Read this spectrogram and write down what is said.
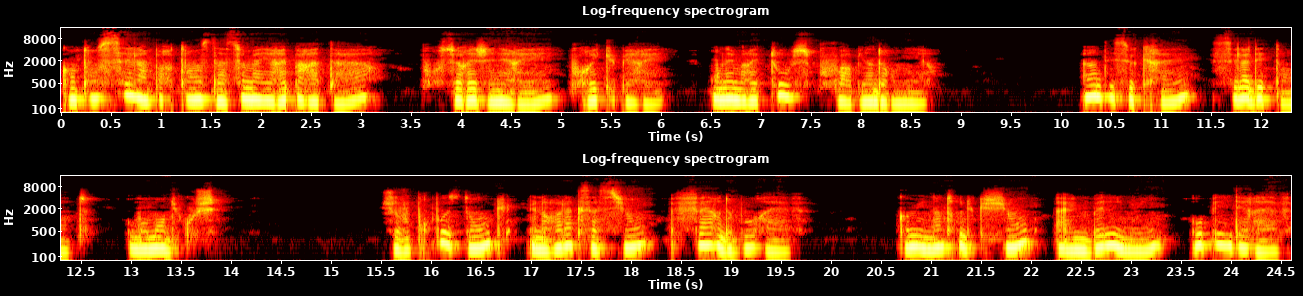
Quand on sait l'importance d'un sommeil réparateur pour se régénérer, pour récupérer, on aimerait tous pouvoir bien dormir. Un des secrets, c'est la détente au moment du coucher. Je vous propose donc une relaxation faire de beaux rêves, comme une introduction à une belle nuit au pays des rêves.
